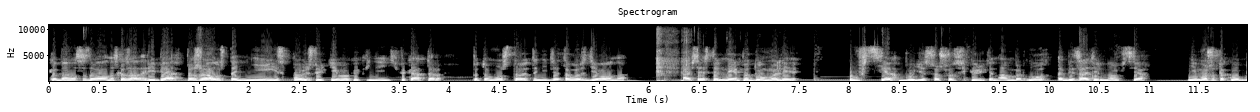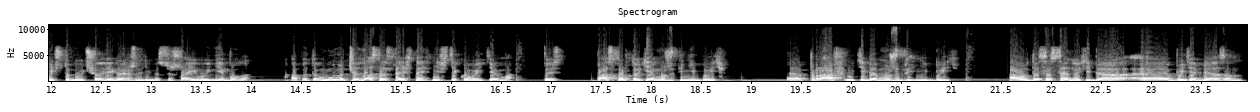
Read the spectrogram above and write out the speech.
когда она создавала, она сказала, ребят, пожалуйста, не используйте его как идентификатор, потому что это не для того сделано. А все остальные подумали, у всех будет Social Security Number, ну обязательно у всех. Не может такого быть, чтобы у человека, гражданина США, его не было. А потому для нас достаточно ништяковая тема. То есть паспорт у тебя может и не быть. Э, прав у тебя может и не быть. А вот SSN у тебя э, быть обязан.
